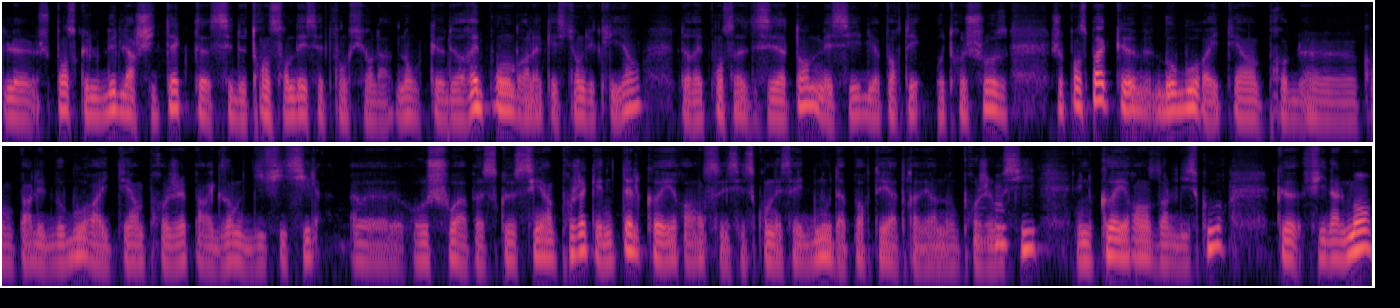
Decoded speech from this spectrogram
le- je pense que le but de l'architecte, c'est de transcender cette fonction-là. Donc, euh, de répondre à la question du client, de répondre à ses attentes, mais c'est lui apporter autre chose. Je ne pense pas que Beaubourg a été un problème. euh, quand on parlait de Beaubourg, a été un projet, par exemple, difficile euh, au choix parce que c'est un projet qui a une telle cohérence et c'est ce qu'on essaye de nous d'apporter à travers nos projets Mhm. aussi, une cohérence dans le discours que finalement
